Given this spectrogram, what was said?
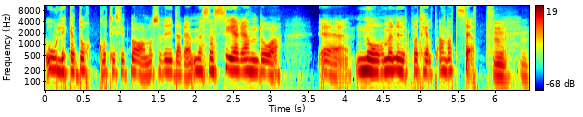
olika dockor till sitt barn och så vidare men sen ser ändå eh, normen ut på ett helt annat sätt. Mm, mm.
